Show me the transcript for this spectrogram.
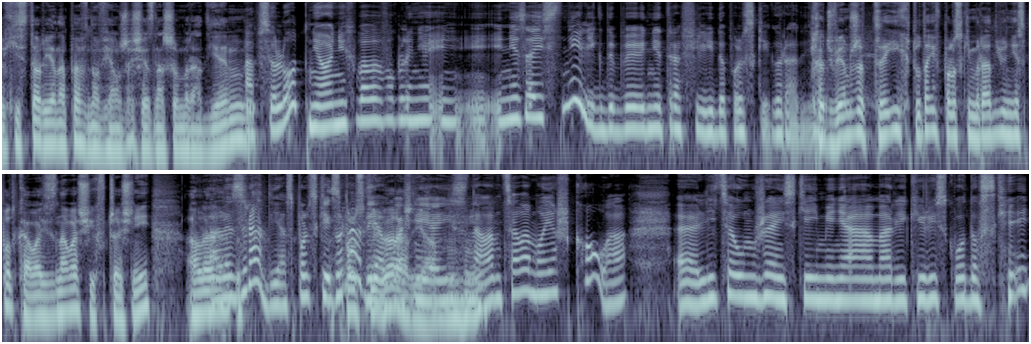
e, historia na pewno wiąże się z naszym radiem. Absolutnie. Oni chyba w ogóle nie, nie, nie zaistnieli, gdyby nie trafili do Polskiego Radia. Choć wiem, że ty ich tutaj w Polskim Radiu nie spotkałaś, znałaś ich wcześniej, ale... Ale z radia, z Polskiego, Z Polskiego Radia właśnie Radia. ja ich Mhm. znałam. Cała moja szkoła, e, Liceum Żeńskie imienia Marii Curie Skłodowskiej,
